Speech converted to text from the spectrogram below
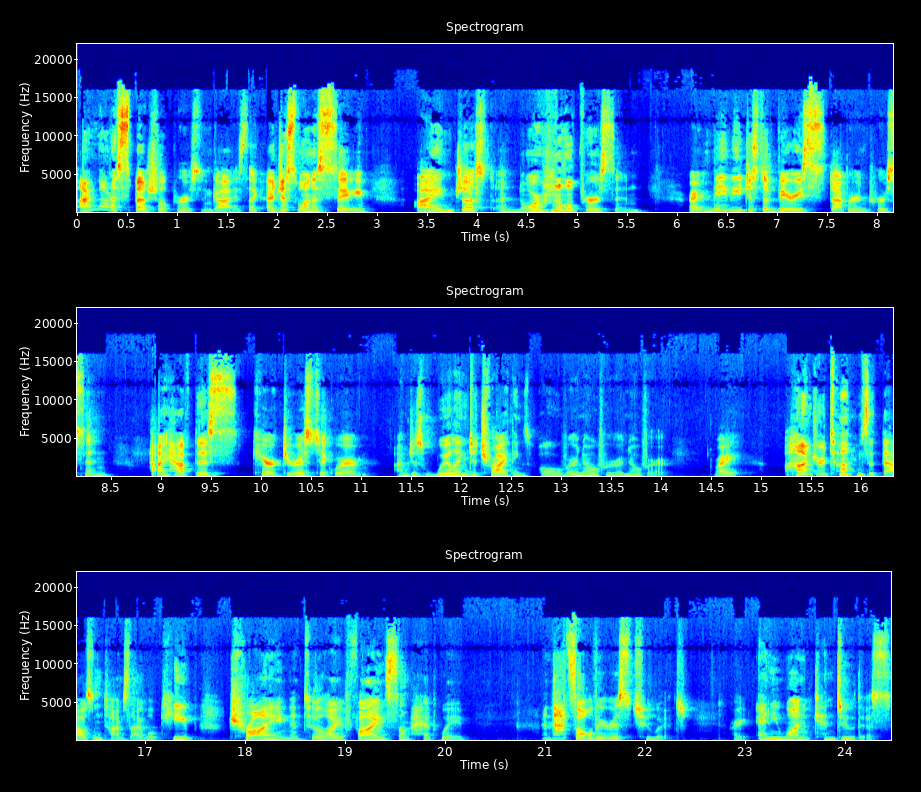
I'm not a special person, guys. Like, I just want to say, I'm just a normal person right? Maybe just a very stubborn person. I have this characteristic where I'm just willing to try things over and over and over, right? A hundred times, a thousand times, I will keep trying until I find some headway. And that's all there is to it, right? Anyone can do this.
